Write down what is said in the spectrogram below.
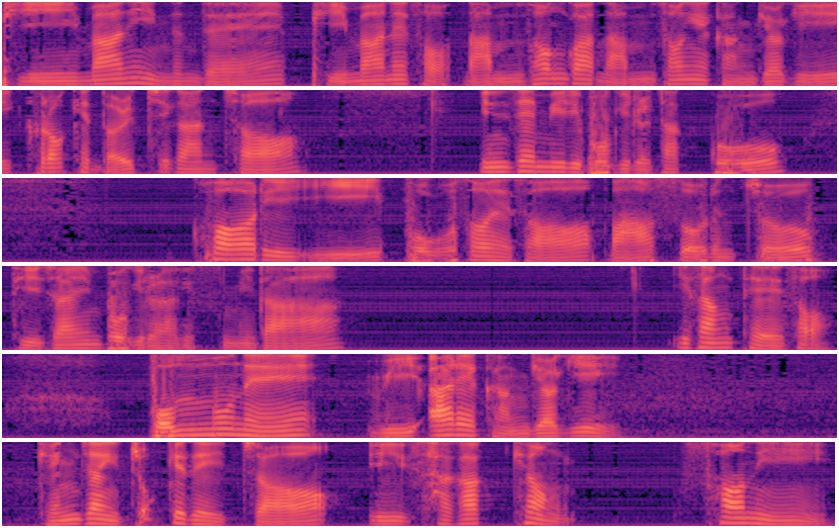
비만이 있는데 비만에서 남성과 남성의 간격이 그렇게 넓지가 않죠. 인쇄 미리 보기를 닫고 쿼리 2 보고서에서 마우스 오른쪽 디자인 보기를 하겠습니다. 이 상태에서 본문의 위아래 간격이 굉장히 좁게 돼 있죠. 이 사각형 선이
